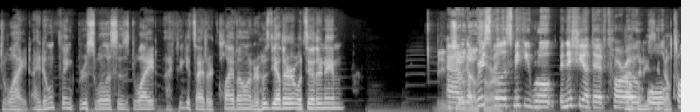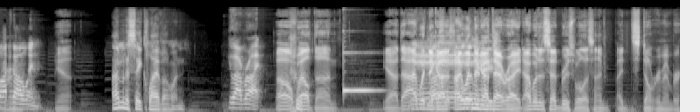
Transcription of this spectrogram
Dwight. I don't think Bruce Willis is Dwight. I think it's either Clive Owen or who's the other? What's the other name? Benicio Uh, we've got del Bruce Toro. Willis, Mickey Rourke, Benicio del Toro, Oh, Benicio or del Clive Owen. Yeah. I'm gonna say Clive Owen. You are right. Oh, well done. Yeah, that, I wouldn't have got. I wouldn't have got that right. I would have said Bruce Willis. I, I just don't remember.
